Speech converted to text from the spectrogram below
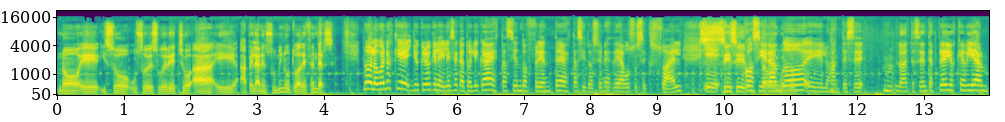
no eh, hizo uso de su derecho a eh, apelar en su minuto, a defenderse. No, lo bueno es que yo creo que la Iglesia Católica está haciendo frente a estas situaciones de abuso sexual, eh, considerando los, los antecedentes previos que habían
